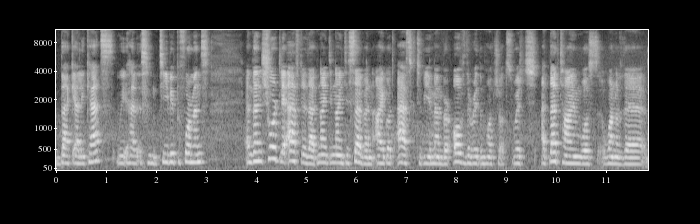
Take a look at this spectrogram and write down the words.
Back Alley Cats. We had some TV performance. And then shortly after that, 1997, I got asked to be a member of the Rhythm Hotshots, which at that time was one of the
